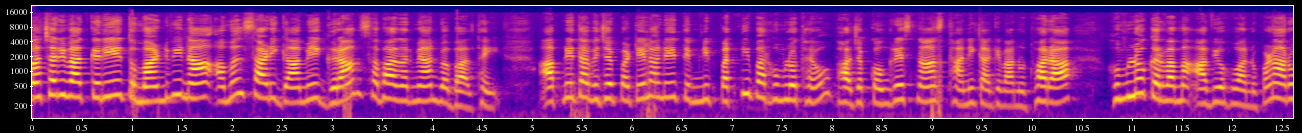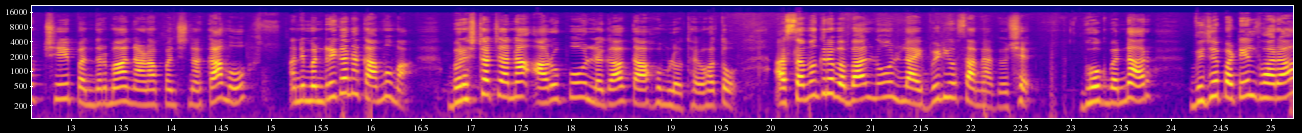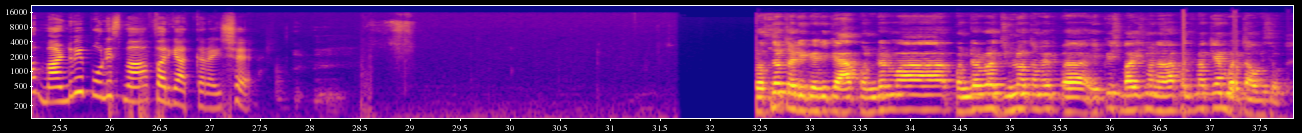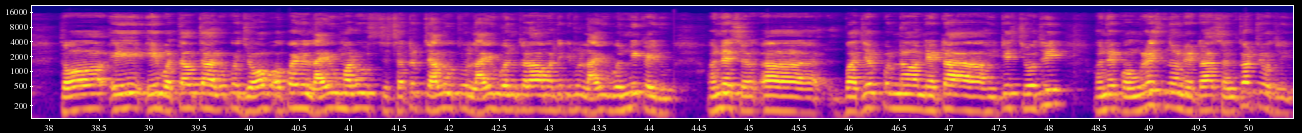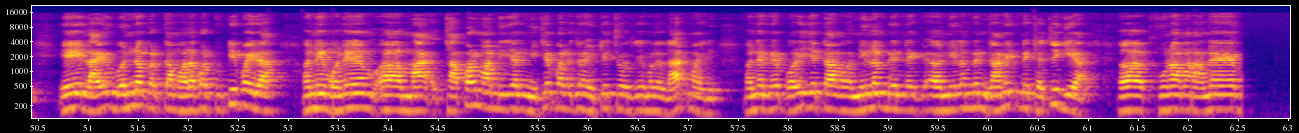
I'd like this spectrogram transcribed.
સમાચારની વાત કરીએ તો માંડવીના અમલસાડી ગામે ગ્રામ સભા દરમિયાન બબાલ થઈ. આપ નેતા વિજય પટેલ અને તેમની પત્ની પર હુમલો થયો. ભાજપ કોંગ્રેસના સ્થાનિક આગેવાનો દ્વારા હુમલો કરવામાં આવ્યો હોવાનો પણ આરોપ છે. પંદરમાં નાણાં પંચના કામો અને મનરેગાના કામોમાં ભ્રષ્ટાચારના આરોપો લગાવતા હુમલો થયો હતો. આ સમગ્ર બબાલનો લાઈવ વીડિયો સામે આવ્યો છે. ભોગ બનનાર વિજય પટેલ દ્વારા માંડવી પોલીસમાં ફરિયાદ કરાઈ છે. પ્રશ્ન તરીકે છે કે આ પંદરમાં પંદર વર્ષ જૂનો તમે એકવીસ બાવીસમાં નાના પંચમાં કેમ બતાવો છો? તો એ એ બતાવતા લોકો જવાબ અપાઈને લાઈવ મારું સતત ચાલુ તો લાઈવ બંધ કરાવવા માટે કીધું, લાઈવ બંધ નહીં કર્યું. અને ભાજપના નેતા હિતેશ ચૌધરી અને કોંગ્રેસનો નેતા શંકર ચૌધરી એ લાઈવ બંધ કરતા મારા પર તૂટી પડ્યા અને મને થાપડ મારી અને નીચે પાડી દીધો હિતેશ ચૌધરીએ મને લાત મારી અને મેં પડી જતા નીલમબેનને નીલમબેન ગામિતને ખેંચી ગયા ખૂણામાં અને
